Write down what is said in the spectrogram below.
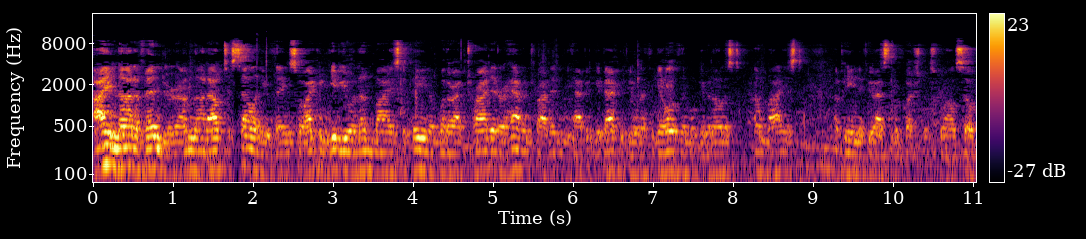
I am not a vendor. I'm not out to sell anything, so I can give you an unbiased opinion of whether I've tried it or haven't tried it, and be happy to get back with you. And I think all of them will give an honest, unbiased opinion if you ask them a question as well. So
